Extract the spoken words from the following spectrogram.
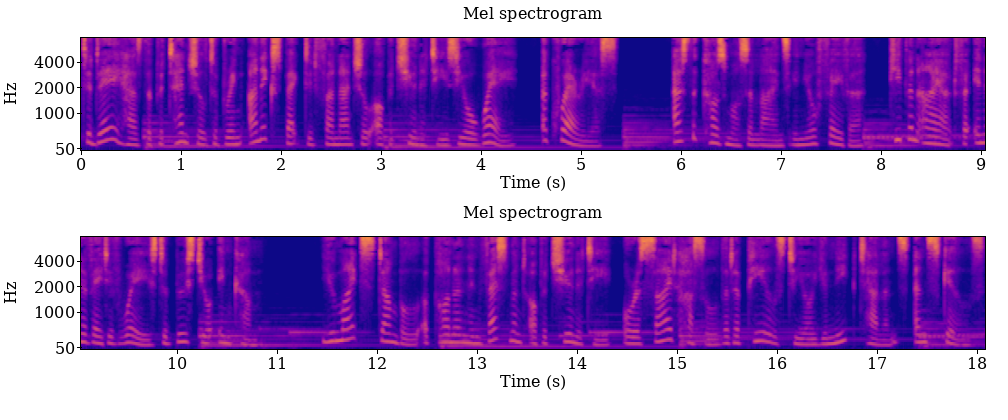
Today has the potential to bring unexpected financial opportunities your way, Aquarius. As the cosmos aligns in your favor, keep an eye out for innovative ways to boost your income. You might stumble upon an investment opportunity or a side hustle that appeals to your unique talents and skills.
